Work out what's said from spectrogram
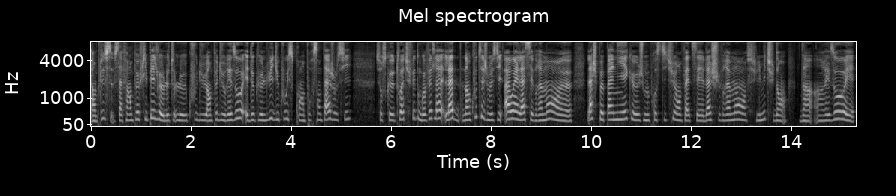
en plus, ça fait un peu flipper le, le, un peu du réseau et de que lui, du coup, il se prend un pourcentage aussi sur ce que toi tu fais. Donc en fait, là, là d'un coup, je me suis dit, ah ouais, là, c'est vraiment. Euh, là, je peux pas nier que je me prostitue, en fait. C'est Là, je suis vraiment. Limite, je suis dans, un réseau et.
